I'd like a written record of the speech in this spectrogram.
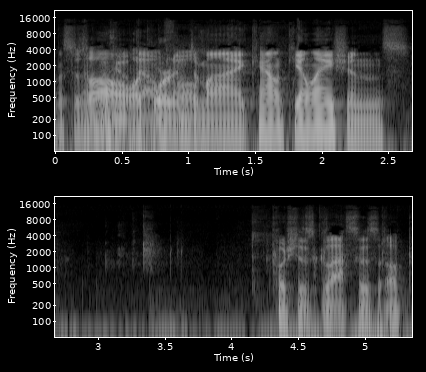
This is all according to my calculations. Pushes glasses up.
